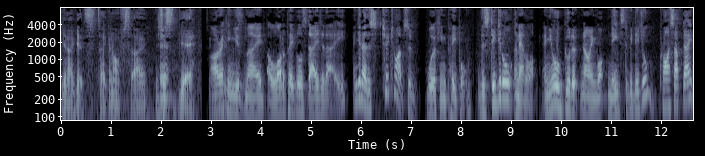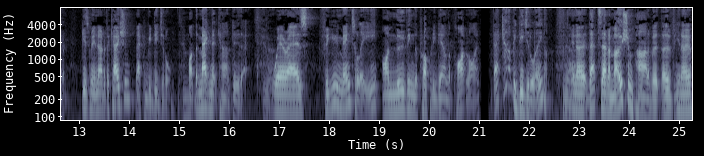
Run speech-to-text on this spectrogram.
you know, gets taken off. So it's Yeah. just yeah. I reckon you've made a lot of people's day today. And you know, there's two types of working people. There's digital and analog. And you're good at knowing what needs to be digital. Price update gives me a notification, that can be digital. Mm. Like the magnet can't do that. No. Whereas for you mentally, I'm moving the property down the pipeline. That can't be digital either. No. You know, that's that emotion part of it of, you know,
